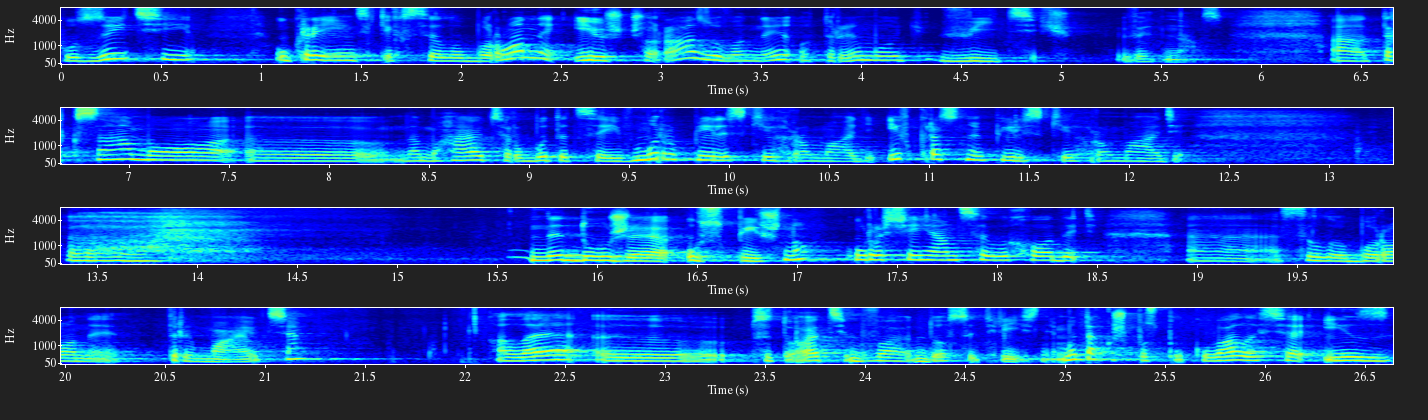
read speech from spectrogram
позиції українських сил оборони, і щоразу вони отримують відсіч від нас. Так само е, намагаються робити це і в Миропільській громаді, і в Краснопільській громаді. Е, не дуже успішно у росіян це виходить. Е, Сили оборони тримаються. Але е, ситуації бувають досить різні. Ми також поспілкувалися із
